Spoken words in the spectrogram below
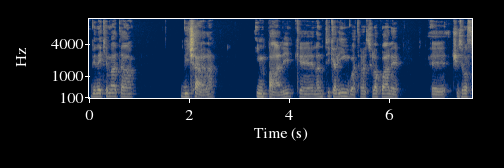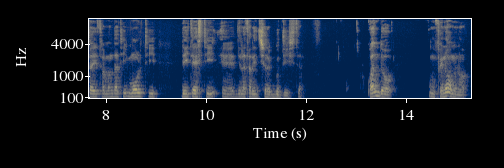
viene chiamata vichara in Pali, che è l'antica lingua attraverso la quale eh, ci sono stati tramandati molti dei testi eh, della tradizione buddista. Quando un fenomeno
